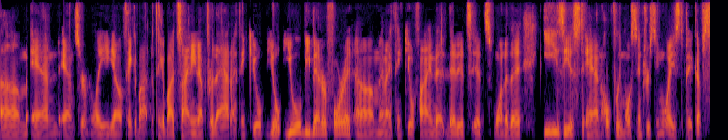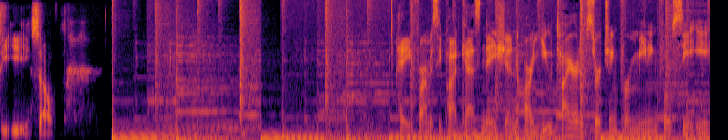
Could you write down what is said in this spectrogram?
um, and and certainly you know think about think about signing up for that. I think you'll you'll you will be better for it, um, and I think you'll find that that it's it's one of the easiest and hopefully most interesting ways to pick up CE. So. Hey, Pharmacy Podcast Nation, are you tired of searching for meaningful CE?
